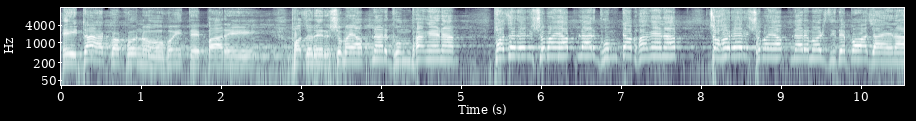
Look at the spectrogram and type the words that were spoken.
এইটা কখনো হইতে পারে। ফজরের সময় আপনার ঘুম ভাঙে না। ফজরের সময় আপনার ঘুমটা ভাঙে না। জহরের সময় আপনার মসজিদে পাওয়া যায় না।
